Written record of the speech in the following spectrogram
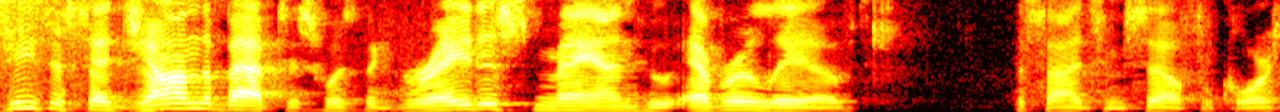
Jesus said John the Baptist was the greatest man who ever lived, besides himself, of course,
